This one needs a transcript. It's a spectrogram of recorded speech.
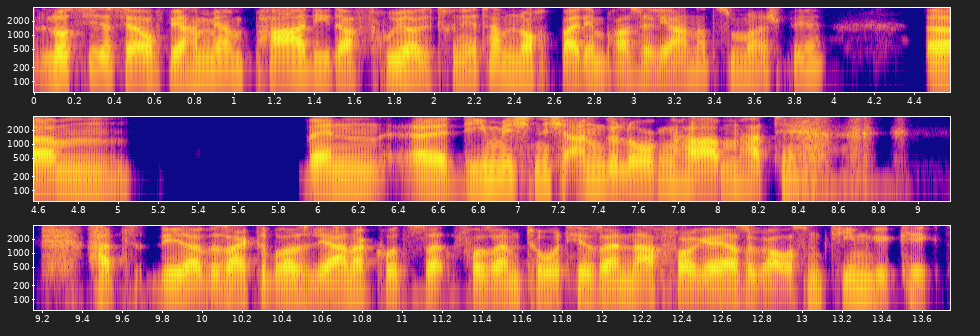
Lustig ist ja auch, wir haben ja ein paar, die da früher trainiert haben, noch bei den Brasilianern zum Beispiel. Ähm, wenn äh, die mich nicht angelogen haben, hat der hat der besagte Brasilianer kurz vor seinem Tod hier seinen Nachfolger ja sogar aus dem Team gekickt.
